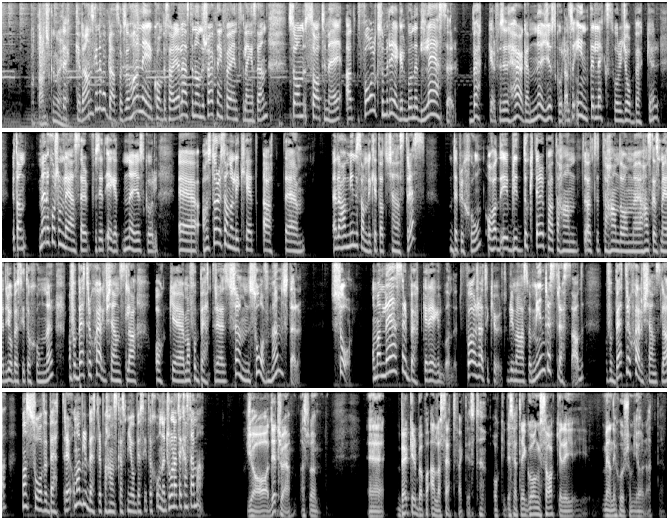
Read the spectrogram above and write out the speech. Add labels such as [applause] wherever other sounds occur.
Deckardansken är på plats också. Hörni, kompisar, jag läste en undersökning för inte så länge sedan som sa till mig att folk som regelbundet läser böcker för sitt höga nöjes skull, alltså inte läxor, jobbböcker, utan människor som läser för sitt eget nöjes skull, eh, har större sannolikhet att, eh, eller har mindre sannolikhet att känna stress, depression och blir duktigare på att ta hand, att ta hand om, eh, handskas med jobbiga situationer. Man får bättre självkänsla och eh, man får bättre sömn, sovmönster. Så, om man läser böcker regelbundet för att det är kul så blir man alltså mindre stressad, man får bättre självkänsla, man sover bättre och man blir bättre på att handskas med jobbiga situationer. Tror ni att det kan stämma? Ja, det tror jag. Alltså, eh, böcker är bra på alla sätt faktiskt. Och det sätter igång saker i, i människor som gör att, eh,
